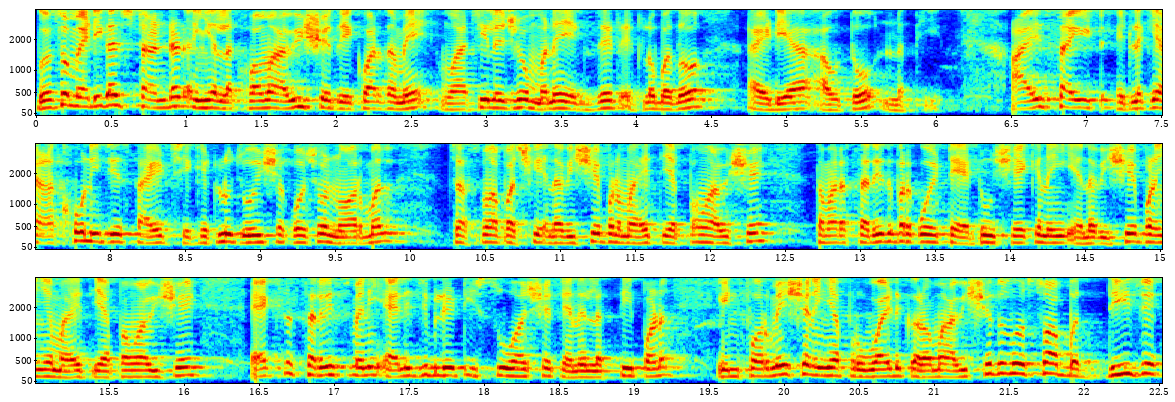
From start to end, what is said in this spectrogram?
દોસ્તો મેડિકલ સ્ટાન્ડર્ડ અહીંયા લખવામાં આવ્યું છે. તો એકવાર તમે વાંચી લેજો. મને એક્ઝેક્ટ એટલો બધો આઈડિયા આવતો નથી. આઈ સાઇટ એટલે કે આંખોની જે સાઇટ છે, કેટલું જોઈ શકો છો? નોર્મલ ચશ્મા પછી એના વિશે પણ માહિતી આપવામાં આવી છે. તમારા શરીર પર કોઈ ટેટુ છે કે નહીં એના વિશે પણ અહીંયા માહિતી આપવામાં આવી છે. એક્સ સર્વિસમેનની એલિજિબિલિટી શું હશે તેને લગતી પણ ઇન્ફોર્મેશન અહીંયા પ્રોવાઈડ કરવામાં આવી છે. તો દોસ્તો, આ બધી જ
